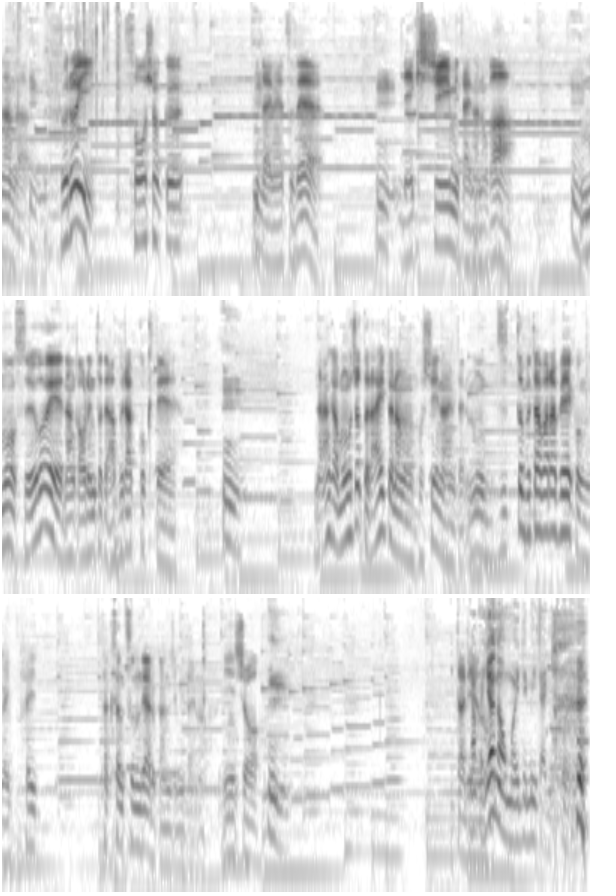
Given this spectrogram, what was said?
なんだ、うん古い装飾みたいなやつで、うん。歴史みたいなのが、うん。もうすごいなんか俺にとって脂っこくて、うん。なんかもうちょっとライトなもの欲しいな、みたいな。もうずっと豚バラベーコンがいっぱい、たくさん積んである感じみたいな印象。うん。イタリアの。なんか嫌な思い出みたいに聞こえる。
